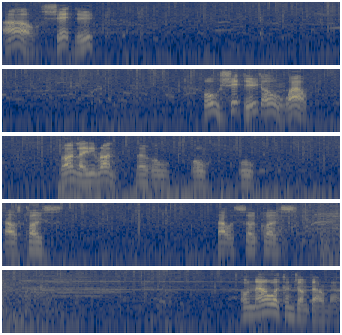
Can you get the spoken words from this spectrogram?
Oh, shit, dude. Oh, shit, dude. Oh, wow. Run, lady, run. No, oh, oh, oh. That was close. That was so close. Oh, now I can jump down that.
